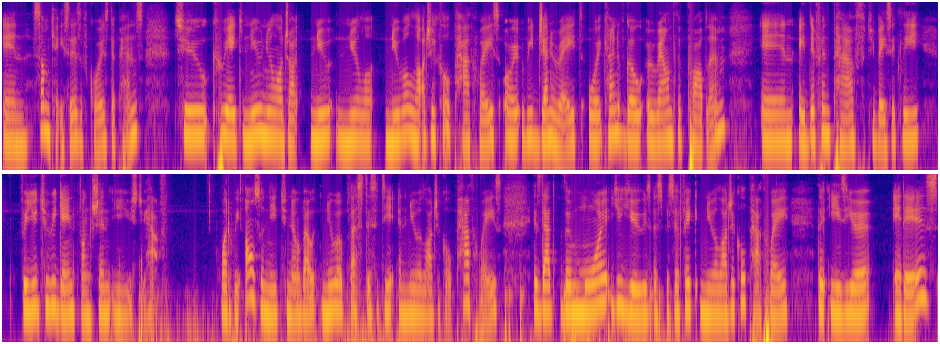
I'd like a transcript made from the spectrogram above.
in some cases, of course, depends, to create new, neurologi- new neuro- neurological pathways or regenerate or kind of go around the problem in a different path to basically for you to regain function you used to have. What we also need to know about neuroplasticity and neurological pathways is that the more you use a specific neurological pathway, the easier it is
